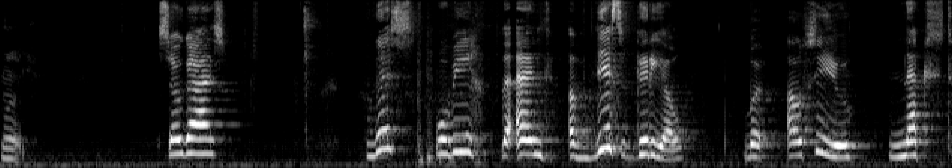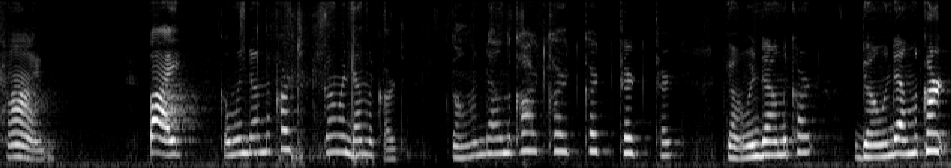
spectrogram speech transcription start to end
So, guys, this will be the end of this video, but I'll see you next time. Bye. Going down the cart, going down the cart, going down the cart, cart, cart, cart, cart, going down the cart, going down the cart,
